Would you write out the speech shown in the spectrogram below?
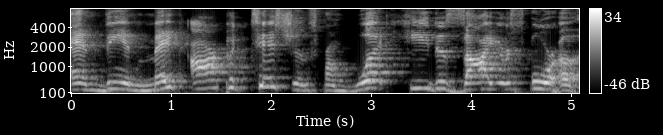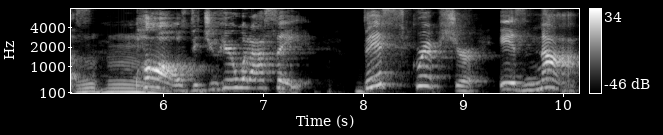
and then make our petitions from what he desires for us. Mhm. Pause. Did you hear what I said? This scripture is not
